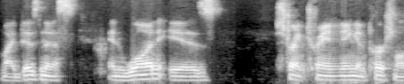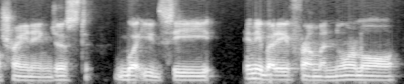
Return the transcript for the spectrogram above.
my business and one is strength training and personal training just what you'd see anybody from a normal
